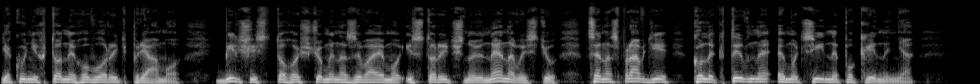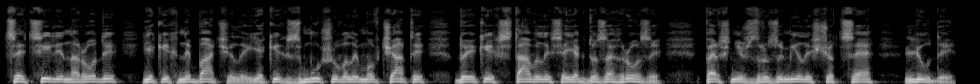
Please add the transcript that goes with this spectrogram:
яку ніхто не говорить прямо. Більшість того, що ми називаємо історичною ненавистю, це насправді колективне емоційне покинення. Це цілі народи, яких не бачили, яких змушували мовчати, до яких ставилися як до загрози, перш ніж зрозуміли, що це люди.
